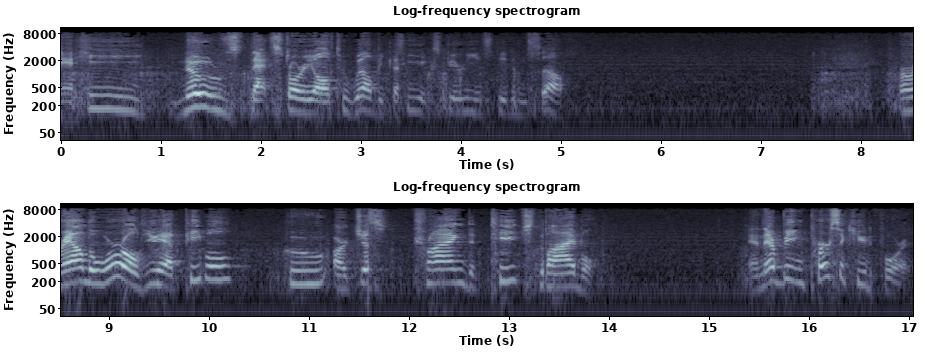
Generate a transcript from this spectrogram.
And he knows that story all too well because he experienced it himself. Around the world, you have people who are just trying to teach the Bible. And they're being persecuted for it.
